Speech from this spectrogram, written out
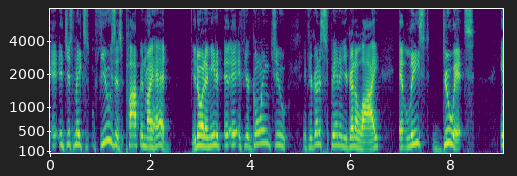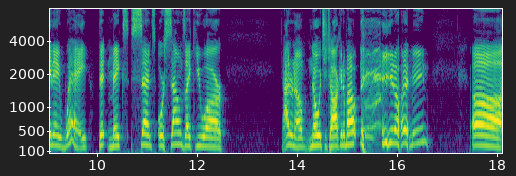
it just makes fuses pop in my head. You know what I mean? If if you're going to if you're going to spin and you're going to lie, at least do it in a way that makes sense or sounds like you are I don't know, know what you're talking about. you know what I mean? Oh,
